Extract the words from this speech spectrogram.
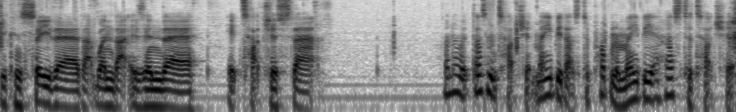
you can see there that when that is in there it touches that oh no it doesn't touch it maybe that's the problem maybe it has to touch it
